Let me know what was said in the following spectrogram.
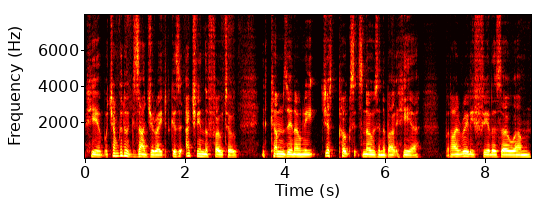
here which I'm going to exaggerate because actually in the photo it comes in only just pokes its nose in about here but I really feel as though um,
